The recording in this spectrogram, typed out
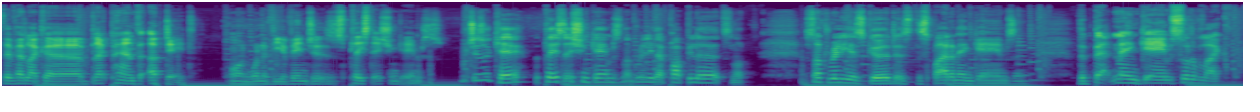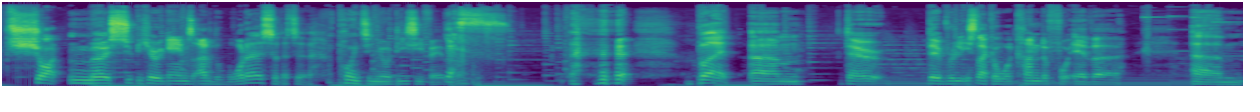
they've had like a Black Panther update on one of the Avengers PlayStation games, which is okay. The PlayStation game is not really that popular. It's not it's not really as good as the Spider-Man games and the Batman games sort of like shot most superhero games out of the water, so that's a point in your DC favor. Yes. but um, they're they've released like a Wakanda Forever, um,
